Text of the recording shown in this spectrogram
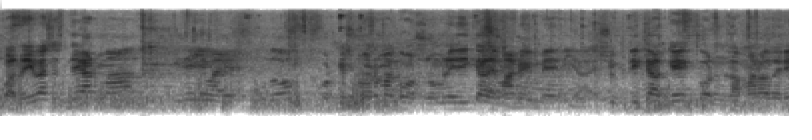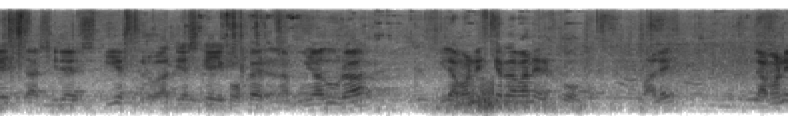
Cuando llevas este arma, pide llevar escudo porque es un arma, como su nombre indica, de mano y media. Eso implica que con la mano derecha, si eres diestro, la tienes que coger en la puñadura y la mano izquierda va en el codo, ¿vale? La, mano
